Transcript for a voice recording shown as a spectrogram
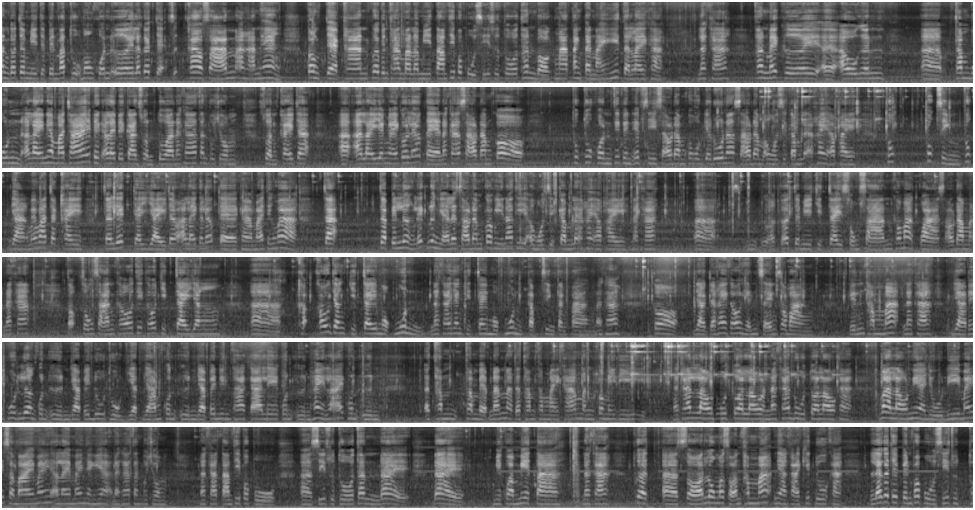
ท่านก็จะมีแต่เป็นวัตถุมงคลเอ่ยแล้วก็แจกข้าวสารอาหารแห้ง ต้องแจกทานเพื่อเป็นทานบารมีตามที่พระปู่ศรีสุโธท่านบอกมาตั้งแต่ไหนแต่ไรค่ะนะคะ ท่านไม่เคยเอ่อเอาเงินเอ่อทำบุญอะไรเนี่ยมาใช้เป็นอะไรเป็นการส่วนตัวนะคะ ท่านผู้ชมส่วนใครจะอะอะไรยังไงก็แล้วแต่นะคะ สาวดำก็ทุกๆคนที่เป็น FC สาวดำก็คงจะรู้นะ สาวดำอโหสิกรรมและให้อภัยทุก ทุกสิ่งทุกอย่างไม่ว่าจะใครจะเล็กจะใหญ่จะอะไรก็แล้วแต่ค่ะหมายถึงว่าจะจะเป็นเรื่องเล็กเรื่องใหญ่อะไรสาวดำก็มีหน้าที่อโหสิกรรมและให้อภัยนะคะอ่าก็จะมีจิตใจสงสารเขามากกว่าสาวดำนะคะตสงสารเขาที่เขาจิตใจยังอ่าเขาเขายังจิตใจหมกมุ่นนะคะ ยังจิตใจหมกมุ่นกับสิ่งต่างๆนะคะ ก็อยากจะให้เขาเห็นแสงสว่าง เห็นธรรมะนะคะ อย่าไปพูดเรื่องคนอื่น อย่าไปดูถูกเหยียดหยามคนอื่น อย่าไปนินทากาเลคนอื่น ให้ร้ายคนอื่นทำทำแบบนั้นน่ะจะทำทำไมคะ มันก็ไม่ดีนะคะ เราดูตัวเรานะคะ ดูตัวเราค่ะ ว่าเราเนี่ยอยู่ดีไหมสบายไหมอะไรไหมอย่างเงี้ยนะคะท่านผู้ชมนะคะตามที่พ่อปู่ศรีสุโธท่านได้ได้มีความเมตตานะคะ เพื่ออสอนลงมาสอนธรรมะเนี่ยค่ะคิดดูค่ะ แล้วก็จะเป็นพ่อปู่ศรีสุดโธ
